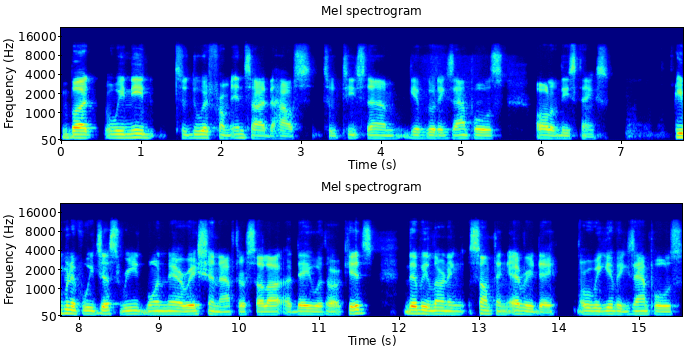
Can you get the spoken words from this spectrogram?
but we need to do it from inside the house to teach them, give good examples, all of these things even if we just read one narration after Salah a day with our kids, they'll be learning something every day. Or we give examples,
